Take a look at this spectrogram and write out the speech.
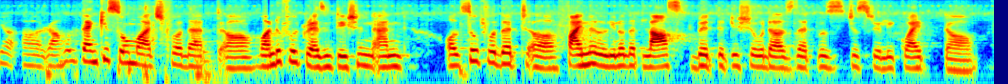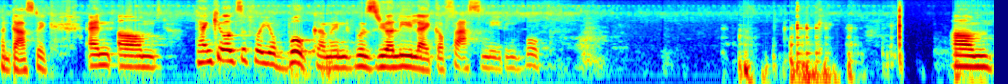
Yeah, uh, Rahul, thank you so much for that uh, wonderful presentation and also for that uh, final, you know, that last bit that you showed us that was just really quite uh, fantastic. And um, thank you also for your book. I mean, it was really like a fascinating book. Um,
